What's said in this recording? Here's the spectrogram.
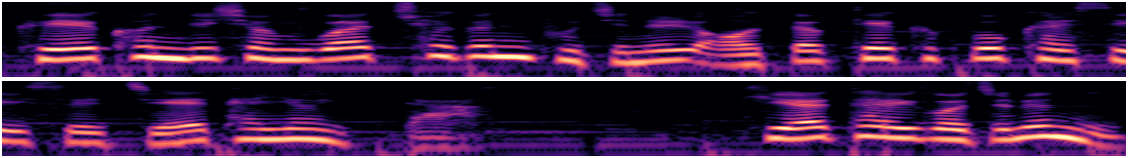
그의 컨디션과 최근 부진을 어떻게 극복할 수 있을지에 달려 있다. 기아 타이거즈는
